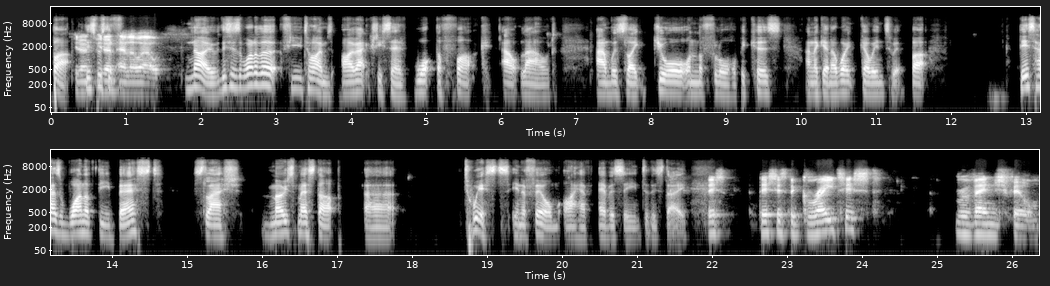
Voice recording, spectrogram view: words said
But this was the, LOL. No, this is one of the few times I've actually said "what the fuck" out loud, and was like jaw on the floor because. And again, I won't go into it, but this has one of the best slash most messed up uh, twists in a film I have ever seen to this day. This this is the greatest revenge film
